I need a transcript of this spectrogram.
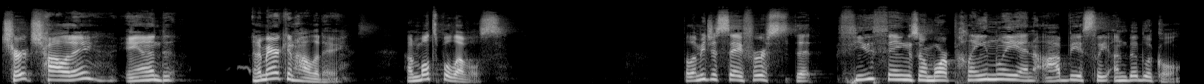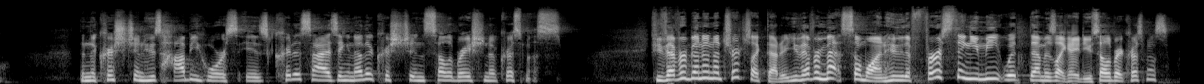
church holiday and an American holiday on multiple levels. But let me just say first that few things are more plainly and obviously unbiblical than the Christian whose hobby horse is criticizing another Christian's celebration of Christmas. If you've ever been in a church like that, or you've ever met someone who the first thing you meet with them is like, hey, do you celebrate Christmas?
